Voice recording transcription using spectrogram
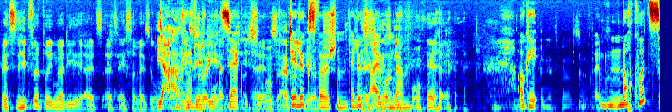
Wenn es ein Hit wird, bringen wir die als, als extra Version. Ja, Okay. Sehr gut. Deluxe-Version, Deluxe-Album dann. Okay, Ich bin jetzt mal so. noch kurz,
